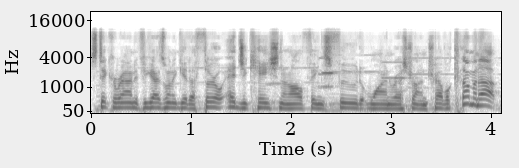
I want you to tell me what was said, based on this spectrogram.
stick around if you guys want to get a thorough education on all things food, wine, restaurant, and travel. Coming up.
